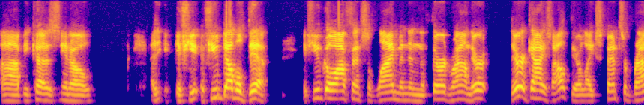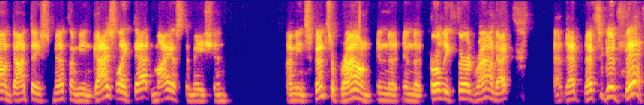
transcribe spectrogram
uh, because, you know, if you if you double dip, if you go offensive lineman in the third round, there there are guys out there like Spencer Brown, D'Ante Smith. I mean, guys like that, in my estimation. I mean, Spencer Brown in the in the early third round, I, that that's a good fit.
